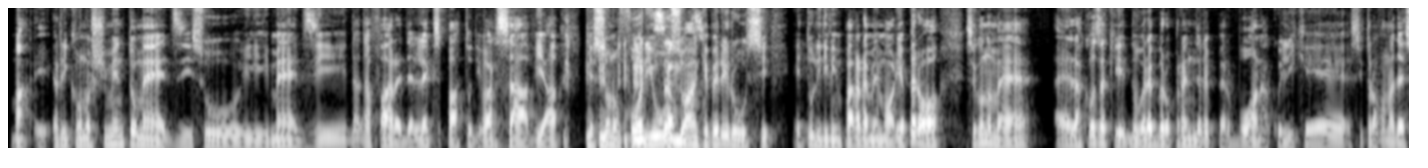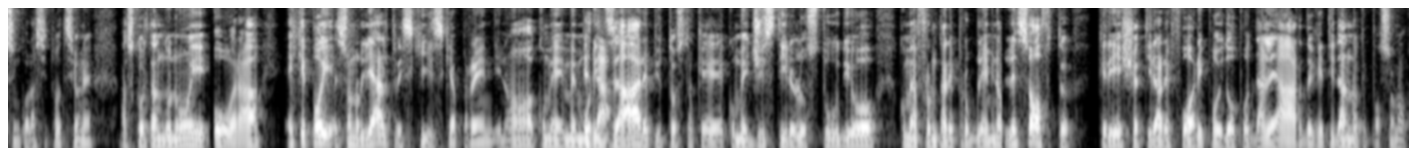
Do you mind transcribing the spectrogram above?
ma eh, riconoscimento mezzi sui mezzi da, da fare dell'ex patto di Varsavia, che sono fuori uso anche per i russi, e tu li devi imparare a memoria. Però, secondo me, eh, la cosa che dovrebbero prendere per buona quelli che si trovano adesso in quella situazione ascoltando noi ora è che poi sono gli altri skills che apprendi, no? Come memorizzare esatto. piuttosto che come gestire lo studio, come affrontare i problemi. No? Le soft che riesci a tirare fuori poi dopo dalle hard che ti danno che possono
